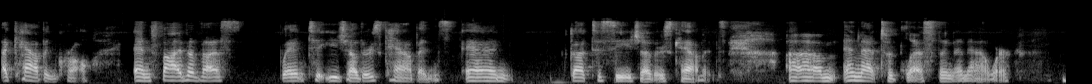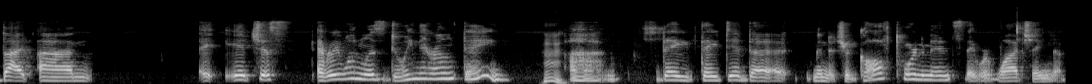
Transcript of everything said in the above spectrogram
a cabin crawl, and five of us went to each other's cabins and got to see each other's cabins, um, and that took less than an hour. But um, it, it, just everyone was doing their own thing. Hmm. Um, they they did the miniature golf tournaments. They were watching the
